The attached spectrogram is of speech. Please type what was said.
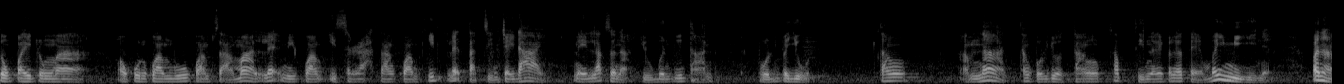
ตรงไปตรงมา เอาคนความรู้ความสามารถ และมีความอิสระทางความคิดและตัดสินใจได้ ในลักษณะอยู่บนพื้นฐานผลประโยชน์ทั้งอำนาจทั้งผลประโยชน์ทางทรัพย์สินอะไรก็แล้วแต่ไม่มีเนี่ยปัญหา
